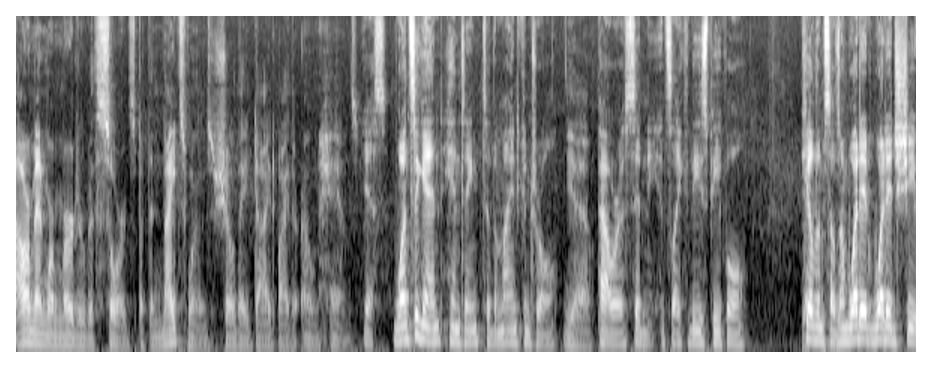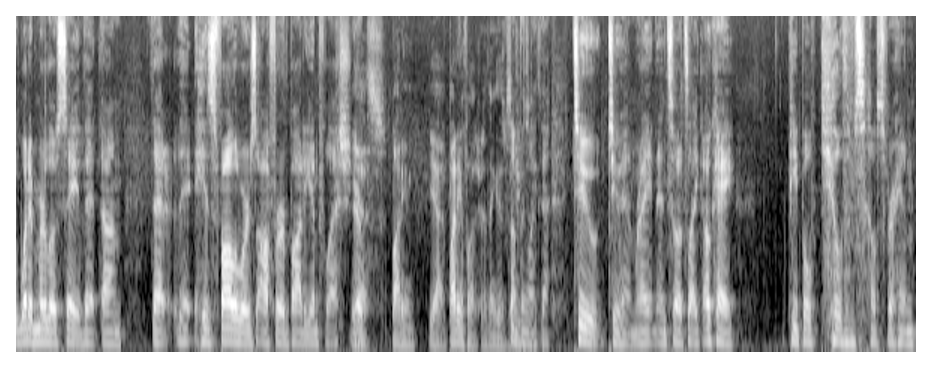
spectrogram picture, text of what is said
Our men were murdered with swords, but the knights' wounds show they died by their own hands. yes once again hinting to the mind control Yeah. power of Sydney. It's like these people kill themselves. And what did what did she what did Merlot say that um, that th- his followers offer body and flesh or Yes. Body and yeah, body and flesh. I think is what she something said. like that to to him, right? And so it's like okay, people kill themselves for him.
